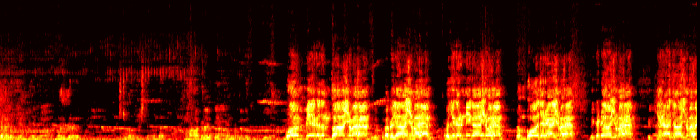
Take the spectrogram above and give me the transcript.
ಗಣಪತಿಯನ್ನು ಮೂಲಿದರಲ್ಲಿ ಎಷ್ಟು ಬರುತ್ತೆ ಅಷ್ಟು ಬಂದು ಮಹಾಗಣಪತಿ ಓಂ ಮೇಘದಂಧಾಯ ನಮಃ ಕಪಿಲಾಯ ನಮಃ ಗಜಕರ್ಣಿಕಾಯ ನಮಃ ಲಂಬೋದರಾಯ ನಮಃ ವಿಕಟಾಯ ನಮಃ ವಿಘ್ನರಾಜಾಯ ನಮಃ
